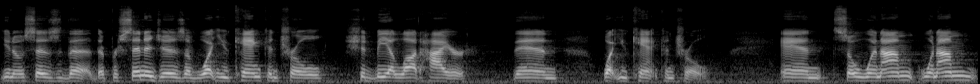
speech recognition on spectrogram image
you know, says the, the percentages of what you can control should be a lot higher than what you can't control. And so when I'm when I'm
